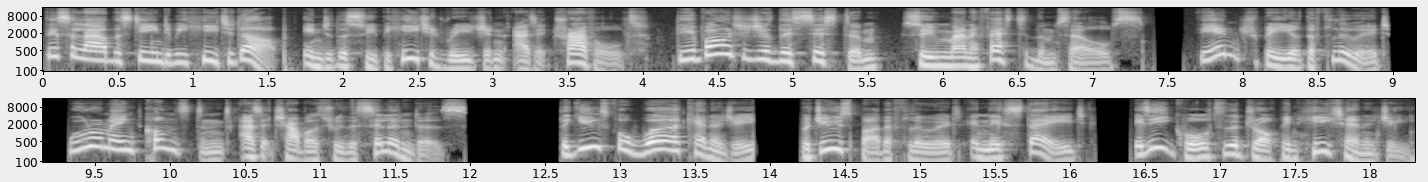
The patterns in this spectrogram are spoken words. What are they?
This allowed the steam to be heated up into the superheated region as it travelled. The advantages of this system soon manifested themselves. The entropy of the fluid will remain constant as it travels through the cylinders. The useful work energy produced by the fluid in this stage is equal to the drop in heat energy.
